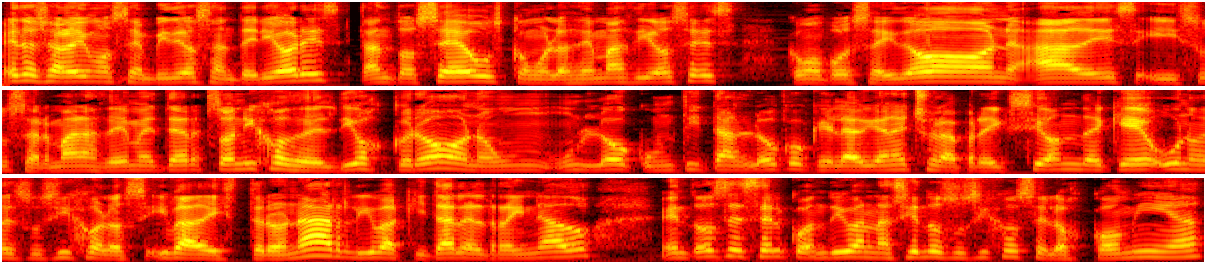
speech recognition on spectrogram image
Esto ya lo vimos en videos anteriores, tanto Zeus como los demás dioses, como Poseidón, Hades y sus hermanas Demeter, son hijos del dios Crono, un, un loco, un titán loco que le habían hecho la predicción de que uno de sus hijos los iba a destronar, le iba a quitar el reinado, entonces él cuando iban naciendo sus hijos se los comía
